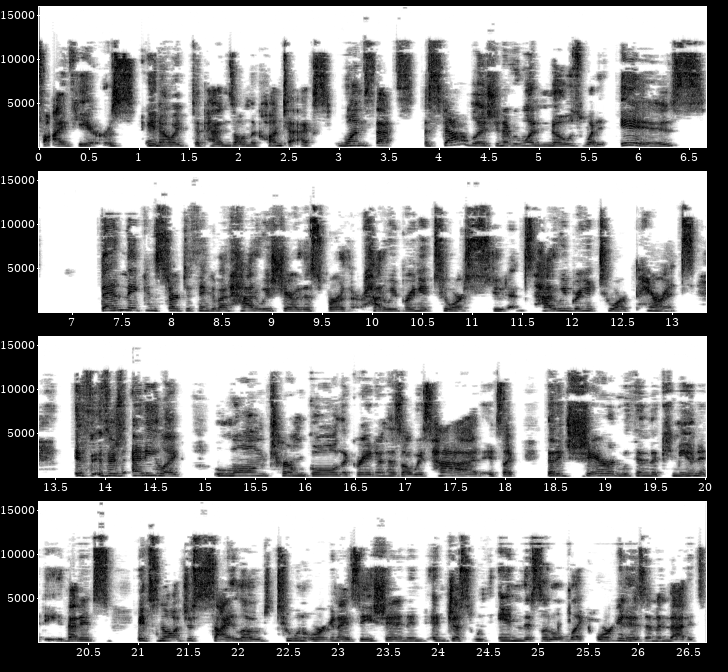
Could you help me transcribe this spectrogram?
five years, you know, it depends on the context. Once that's established and everyone knows what it is, then they can start to think about how do we share this further? How do we bring it to our students? How do we bring it to our parents? If, if there's any like long-term goal that Graydin has always had. It's like that it's shared within the community, that it's, it's not just siloed to an organization and, and just within this little like organism and that it's,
